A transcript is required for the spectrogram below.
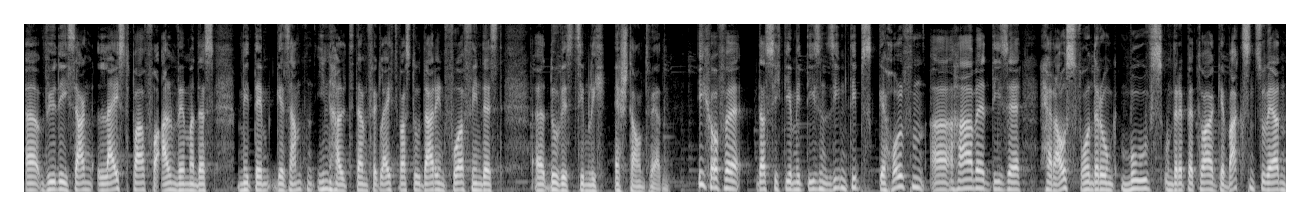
äh, würde ich sagen, leistbar, vor allem wenn man das mit dem gesamten Inhalt dann vergleicht, was du darin vorfindest. Äh, du wirst ziemlich erstaunt werden. Ich hoffe, dass ich dir mit diesen sieben Tipps geholfen äh, habe, diese Herausforderung, Moves und Repertoire gewachsen zu werden,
